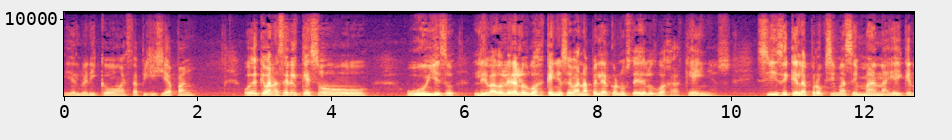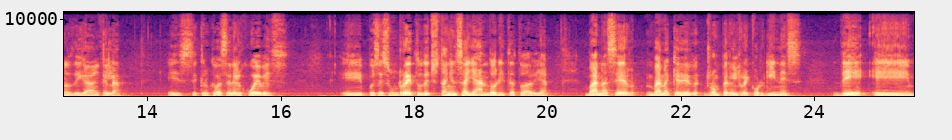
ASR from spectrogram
y Alberico, hasta Pijijiapan. Oye, que van a hacer el queso. Uy, eso le va a doler a los oaxaqueños, se van a pelear con ustedes los oaxaqueños. Sí, dice que la próxima semana, y ahí que nos diga Ángela, este, creo que va a ser el jueves, eh, pues es un reto, de hecho están ensayando ahorita todavía van a ser, van a querer romper el récord Guinness de eh,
